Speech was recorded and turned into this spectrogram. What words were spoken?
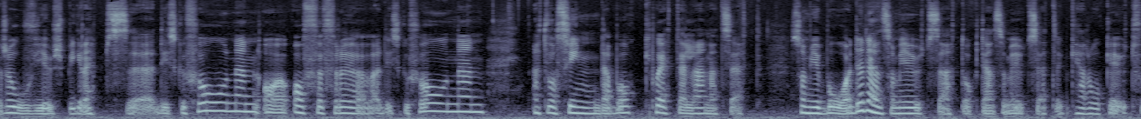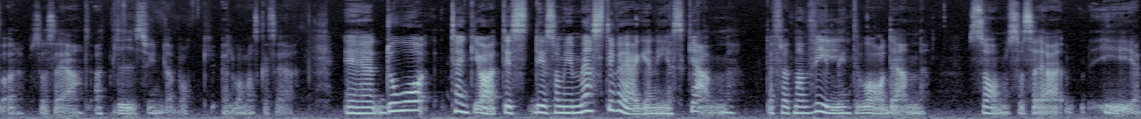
rovdjursbegreppsdiskussionen och offer-förövar-diskussionen, att vara syndabock på ett eller annat sätt som ju både den som är utsatt och den som utsätter kan råka ut för, så att säga, att, bli syndabock eller vad man ska säga. Eh, då tänker jag att det, det som är mest i vägen är skam. Därför att man vill inte vara den som så att säga är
